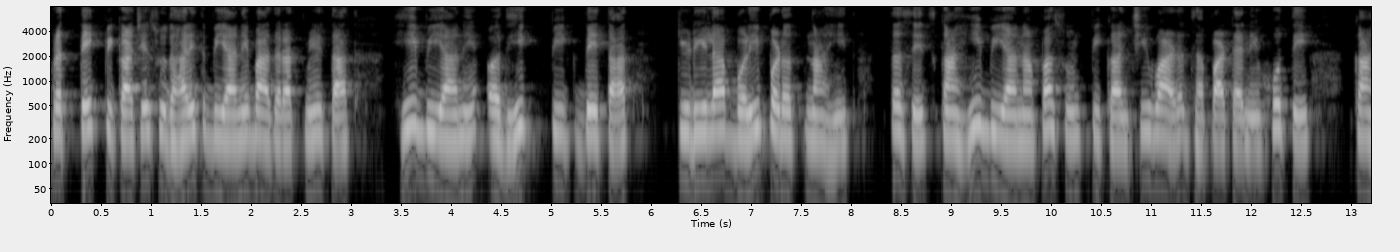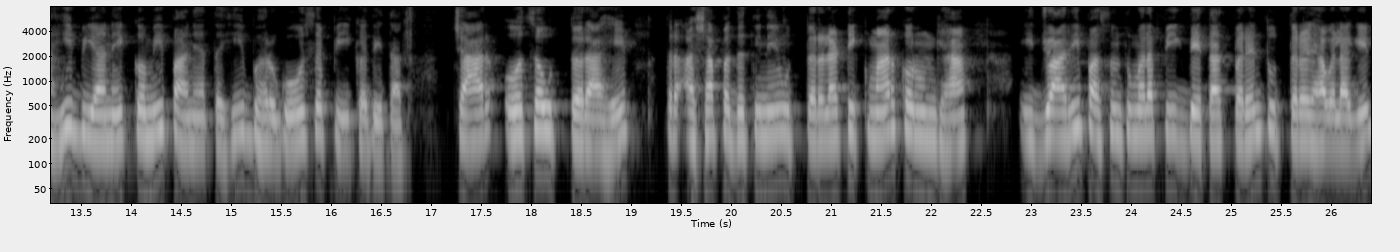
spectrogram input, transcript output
प्रत्येक पिकाचे सुधारित बियाणे बाजारात मिळतात. ही बियाणे अधिक पीक देतात. किडीला बळी पडत नाहीत. तसेच काही बियाणापासून पिकांची वाढ झपाट्याने होते. काही बियाणे कमी पाण्यातही भरघोस पीक देतात. चार अचं उत्तर आहे. तर अशा पद्धतीने उत्तराला टिकमार करून घ्या. ज्वारीपासून तुम्हाला पीक देतात पर्यंत उत्तरं लिहावं लागेल.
